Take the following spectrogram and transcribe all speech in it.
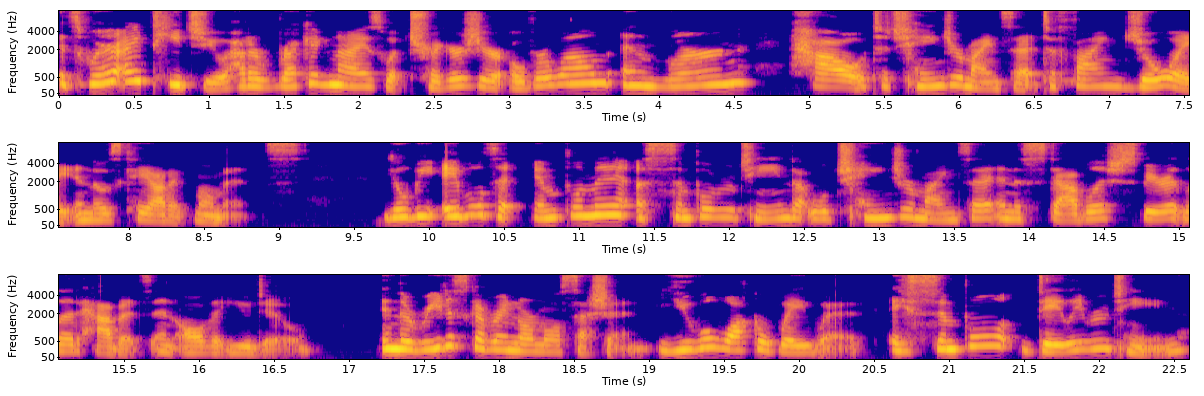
It's where I teach you how to recognize what triggers your overwhelm and learn how to change your mindset to find joy in those chaotic moments. You'll be able to implement a simple routine that will change your mindset and establish spirit led habits in all that you do. In the Rediscovering Normal session, you will walk away with a simple daily routine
